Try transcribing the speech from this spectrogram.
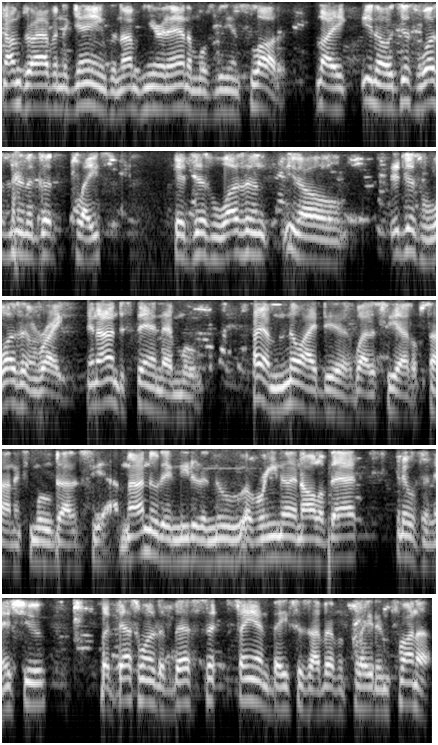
I'm driving the games and I'm hearing animals being slaughtered. Like, you know, it just wasn't in a good place. It just wasn't, you know, it just wasn't right. And I understand that move. I have no idea why the Seattle Sonics moved out of Seattle. Now, I knew they needed a new arena and all of that, and it was an issue. But that's one of the best fan bases I've ever played in front of.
